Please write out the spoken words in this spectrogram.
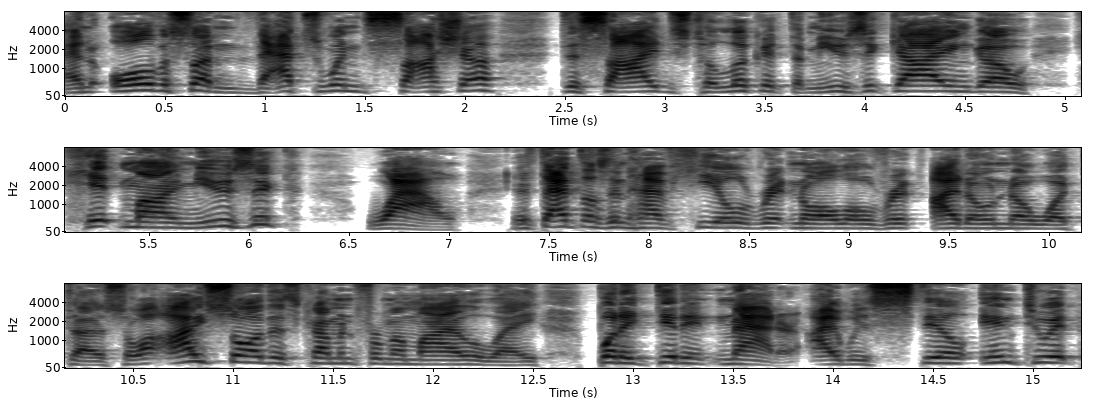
And all of a sudden, that's when Sasha decides to look at the music guy and go, hit my music. Wow. If that doesn't have heel written all over it, I don't know what does. So I saw this coming from a mile away, but it didn't matter. I was still into it.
